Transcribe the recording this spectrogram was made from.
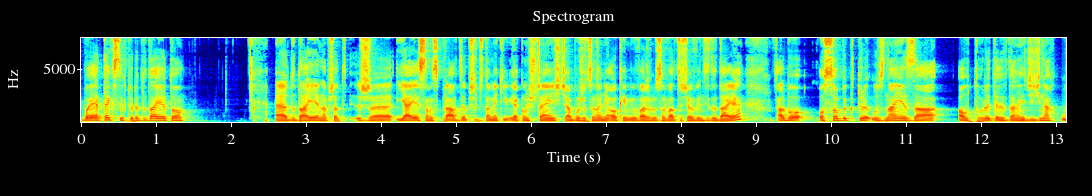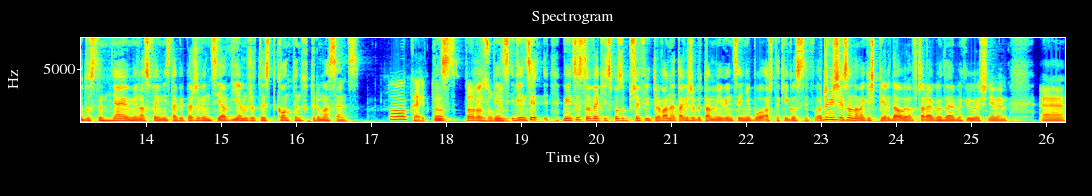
bo ja teksty, które dodaję, to e, Dodaję na przykład, że ja je sam sprawdzę, przeczytam jak, jakąś część, albo rzucę na nie okiem i uważam, że są wartościowe, więc je dodaję. Albo osoby, które uznaję za autorytet w danych dziedzinach udostępniają mnie na swoim Instapaperze, więc ja wiem, że to jest content, który ma sens. Okej, okay, to, więc, to rozumiem. Więc, więc, więc jest to w jakiś sposób przefiltrowane tak, żeby tam mniej więcej nie było aż takiego syfu. Oczywiście są tam jakieś pierdoły. Wczoraj oglądałem jakiegoś, nie wiem, e,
